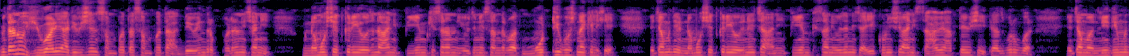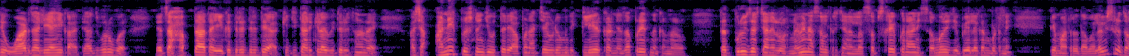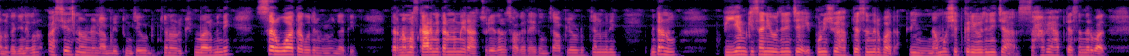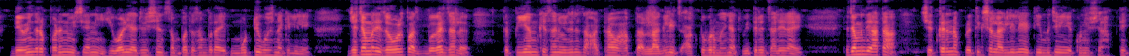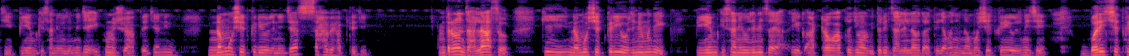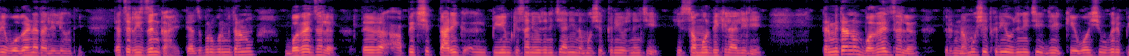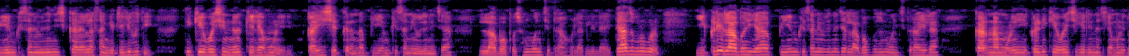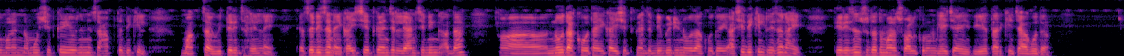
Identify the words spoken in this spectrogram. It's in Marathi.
मित्रांनो हिवाळी अधिवेशन संपता संपता देवेंद्र फडणवीस यांनी नमो शेतकरी योजना आणि पी एम किसान योजनेसंदर्भात मोठी घोषणा केली आहे. याच्यामध्ये नमो शेतकरी योजनेच्या आणि पी एम किसान योजनेच्या एकोणीसशे आणि सहाव्या हप्त्याविषयी त्याचबरोबर याच्यामध्ये निधीमध्ये वाढ झाली आहे का? त्याचबरोबर याचा हप्ता आता एकत्रितरित्या किती तारखेला वितरित होणार आहे? अशा अनेक प्रश्नांची उत्तरे आपण आजच्या व्हिडिओमध्ये क्लिअर करण्याचा प्रयत्न करणार आहोत. तत्पूर्वी जर चॅनलवर नवीन असाल तर चॅनलला सबस्क्राईब करा आणि समोर जे बेल आयकन बटन आहे ते मात्र दाबायला विसरत जाऊ नका जेणेकरून असेच नवनवीन अपडेट तुमच्या यूट्यूब चॅनलमध्ये सर्वात अगोदर मिळून जातील. तर नमस्कार मित्रांनो मी राज सूर्यदल. स्वागत आहे तुमचं आपल्या यूट्यूब चॅनलमध्ये मित्रांनो पी एम किसान योजनेच्या एकोणीसव्या हप्त्यासंदर्भात आणि नमो शेतकरी योजनेच्या सहाव्या हप्त्यासंदर्भात देवेंद्र फडणवीस यांनी हिवाळी अधिवेशन संपता संपता एक मोठी घोषणा केलेली आहे. ज्याच्यामध्ये जवळपास बघायचं झालं तर पी एम किसान योजनेचा अठरावा हप्ता लागलीच ऑक्टोबर महिन्यात वितरित झालेला आहे. त्याच्यामध्ये आता शेतकऱ्यांना प्रतीक्षा लागलेली आहे ती म्हणजे एकोणीसशे हप्त्याची पी एम किसान योजनेच्या एकोणीसशे हप्त्याची आणि नमो शेतकरी योजनेच्या सहाव्या हप्त्याची. मित्रांनो झालं असं की नमो शेतकरी योजनेमध्ये पी एम किसान योजनेचा एक अठरावा हप्ता जेव्हा वितरित झालेला होता त्याच्यामध्ये नमो शेतकरी योजनेचे बरेच शेतकरी वगळण्यात आलेले होते. त्याचं रिझन काय त्याचबरोबर मित्रांनो बघायचं झालं तर अपेक्षित तारीख पी एम किसान योजनेची आणि नमो शेतकरी योजनेची ही समोर देखील आलेली आहे. तर मित्रांनो बघायचं झालं तर नमो शेतकरी योजनेची जे के वाय सी वगैरे पी एम किसान योजनेची करायला सांगितलेली होती ती के वाय सी न केल्यामुळे काही शेतकऱ्यांना पी एम किसान योजनेच्या लाभापासून वंचित राहावं लागलेलं आहे. त्याचबरोबर इकडे लाभ या पी एम किसान योजनेच्या लाभापासून वंचित राहिल्या कारणामुळे इकडे के वाय सी केली नसल्यामुळे तुम्हाला नमो शेतकरी योजनेचा हप्ता देखील मागचा वितरित झालेला नाही. त्याचं रिझन आहे काही शेतकऱ्यांचे लँड सेलिंग आता नो दाखवत आहे काही शेतकऱ्यांचं डीबीटी नो दाखवत आहे असे देखील रिझन आहे. ते रिझनसुद्धा तुम्हाला सॉल्व्ह करून घ्यायचे आहेत या तारखेच्या अगोदर.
